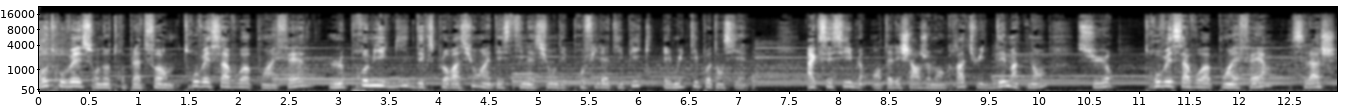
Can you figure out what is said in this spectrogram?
Retrouvez sur notre plateforme trouversavoie.fr le premier guide d'exploration à destination des profils atypiques et multipotentiels, accessible en téléchargement gratuit dès maintenant sur trouversavoie.fr slash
